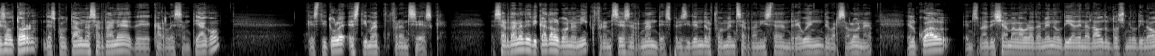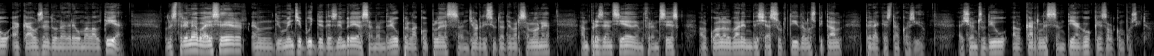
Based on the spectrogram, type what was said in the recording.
És el torn d'escoltar una sardana de Carles Santiago que es titula Estimat Francesc. Sardana dedicada al bon amic Francesc Hernández, president del foment sardanista andreuenc de Barcelona, el qual ens va deixar malauradament el dia de Nadal del 2019 a causa d'una greu malaltia. L'estrena va ser el diumenge 8 de desembre a Sant Andreu per la Copla Sant Jordi Ciutat de Barcelona amb presència d'en Francesc, al qual el varen deixar sortir de l'hospital per aquesta ocasió. Això ens ho diu el Carles Santiago, que és el compositor.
